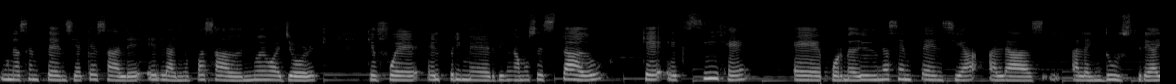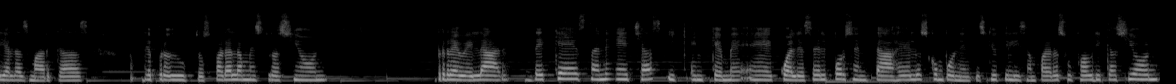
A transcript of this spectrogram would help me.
una sentencia que sale el año pasado en Nueva York, que fue el primer, digamos, estado que exige eh, por medio de una sentencia a, la industria y a las marcas de productos para la menstruación revelar de qué están hechas y en qué me, eh, cuál es el porcentaje de los componentes que utilizan para su fabricación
